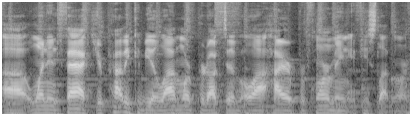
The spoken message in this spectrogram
Uh, when in fact, you probably could be a lot more productive, a lot higher performing if you slept more.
